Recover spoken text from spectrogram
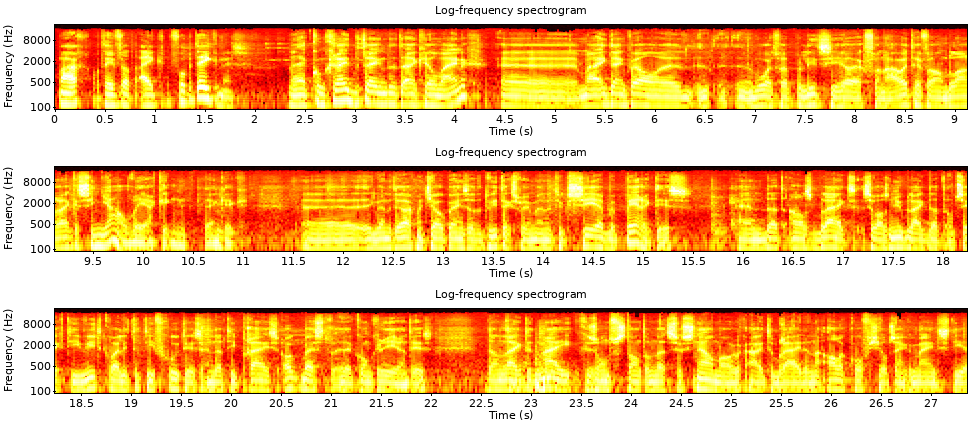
Maar wat heeft dat eigenlijk voor betekenis? Nou ja, concreet betekent het eigenlijk heel weinig. Eh, maar ik denk wel, eh, een woord waar politie heel erg van houdt. Het heeft wel een belangrijke signaalwerking, denk ik. Eh, ik ben het heel erg met Joop eens dat het wiet-experiment natuurlijk zeer beperkt is. En dat als blijkt, zoals nu blijkt, dat op zich die wiet kwalitatief goed is... en dat die prijs ook best eh, concurrerend is... dan lijkt het mij gezond verstand om dat zo snel mogelijk uit te breiden... naar alle coffeeshops en gemeentes die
